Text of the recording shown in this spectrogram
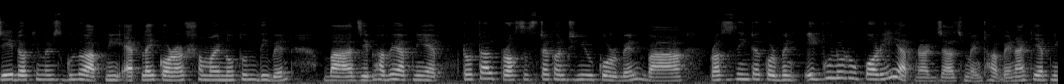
যে ডকুমেন্টসগুলো আপনি অ্যাপ্লাই করার সময় নতুন দিবেন বা যেভাবে আপনি টোটাল প্রসেসটা কন্টিনিউ করবেন বা প্রসেসিংটা করবেন, এগুলোর উপরেই আপনার জাজমেন্ট হবে। নাকি আপনি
